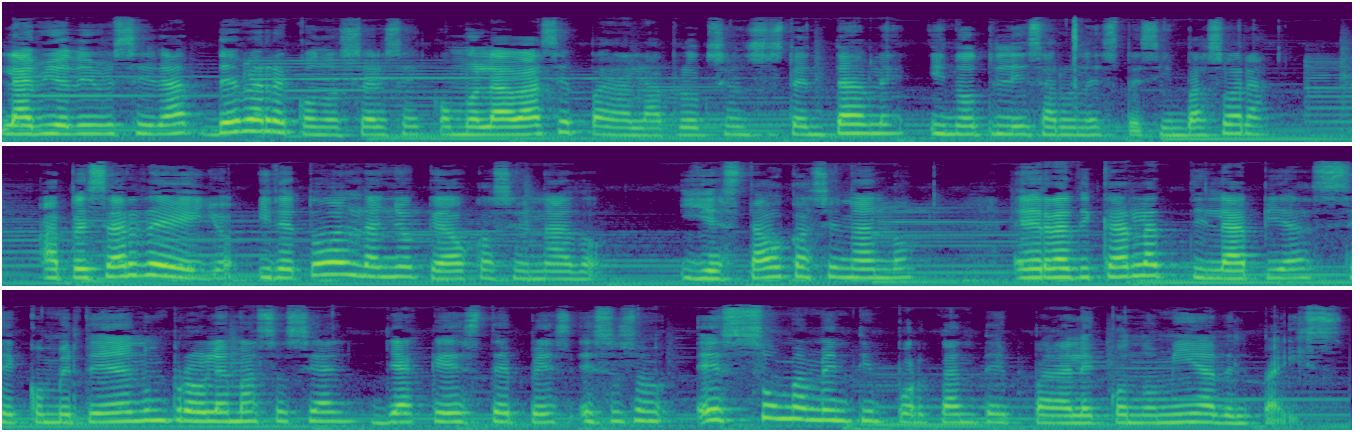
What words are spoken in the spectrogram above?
la biodiversidad debe reconocerse como la base para la producción sustentable y no utilizar una especie invasora. A pesar de ello y de todo el daño que ha ocasionado y está ocasionando, erradicar la tilapia se convertiría en un problema social ya que este pez es sumamente importante para la economía del país.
